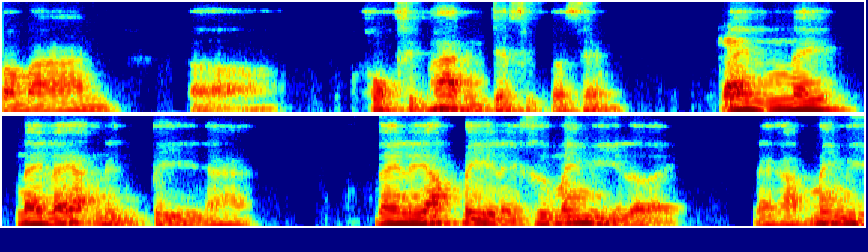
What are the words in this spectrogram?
ประมาณเอ่อ65ถึง70เปอร์เซ็นต์ครัในบในในระยะหนึ่งปีนะฮะในระยะปีเลยคือไม่มีเลย นะครับไม่มี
